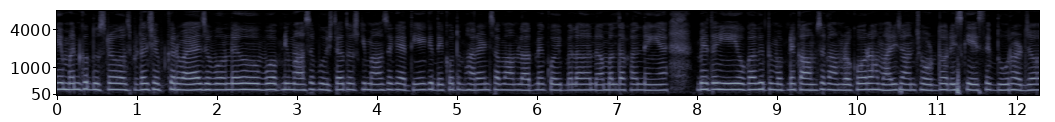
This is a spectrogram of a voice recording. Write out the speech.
ایمن کو دوسرے ہاسپٹل شفٹ کروایا۔ جب وہ اپنی ماں سے پوچھتا ہے تو اس کی ماں سے کہتی ہے کہ دیکھو، تمہارا ان سب معاملات میں کوئی مطلب عمل دخل نہیں ہے۔ بہتر یہی ہوگا کہ تم اپنے کام سے کام رکھو اور ہماری جان چھوڑ دو اور اس کیس سے دور ہٹ جاؤ،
